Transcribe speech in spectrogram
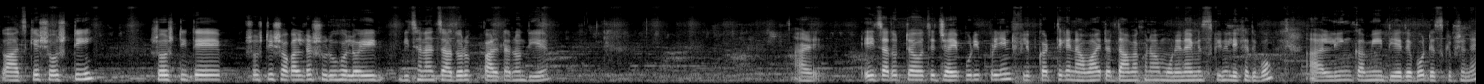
তো আজকে ষষ্ঠী। ষষ্ঠীতে ষষ্ঠীর সকালটা শুরু হলো এই বিছানার চাদর পাল্টানো দিয়ে। আর এই চাদরটা হচ্ছে জয়পুরি প্রিন্ট, ফ্লিপকার্ট থেকে নেওয়া। এটার দাম এখন আমার মনে নেই, আমি স্ক্রিনে লিখে দেবো। আর লিঙ্ক আমি দিয়ে দেবো ডিসক্রিপশানে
